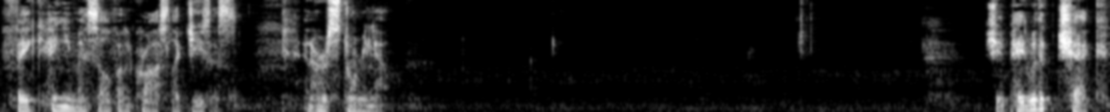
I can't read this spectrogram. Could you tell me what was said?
fake hanging myself on a cross like Jesus and her storming out. She had paid with a check.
